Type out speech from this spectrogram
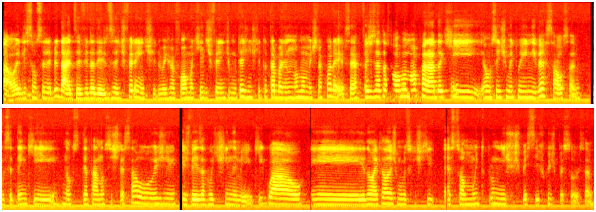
tal. Eles são celebridades, a vida deles é diferente. Da mesma forma que é diferente de muita gente que tá trabalhando normalmente na Coreia, certo? Mas de certa forma é uma parada que é um sentimento meio universal, sabe? Você tem que não tentar não se estressar hoje. Às vezes a rotina é meio que igual. E não é aquelas músicas que é só muito pra um nicho específico de pessoas, sabe?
